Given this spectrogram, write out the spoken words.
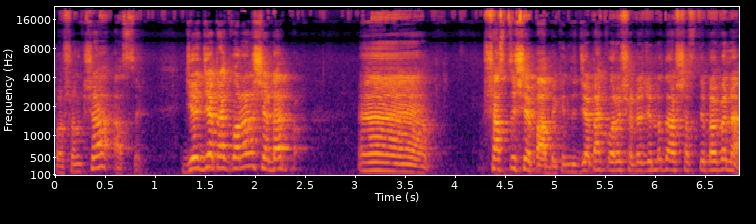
প্রশংসা আছে। যে যেটা করেন সেটার শাস্তি সে পাবে, কিন্তু যেটা করে সেটার জন্য তার শাস্তি পাবে না।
